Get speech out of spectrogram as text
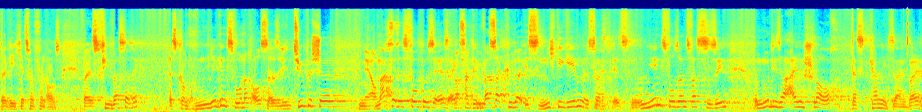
Da gehe ich jetzt mal von aus. Weil es ist viel Wasser weg. Es kommt nirgendwo nach außen. Also die typische Nee, auch Macke des Fokus, er ist eigentlich mit dem Wasserkühler? Wasserkühler ist nicht gegeben. Es hat, ist nirgendwo sonst was zu sehen. Und nur dieser eine Schlauch, das kann nicht sein. Weil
